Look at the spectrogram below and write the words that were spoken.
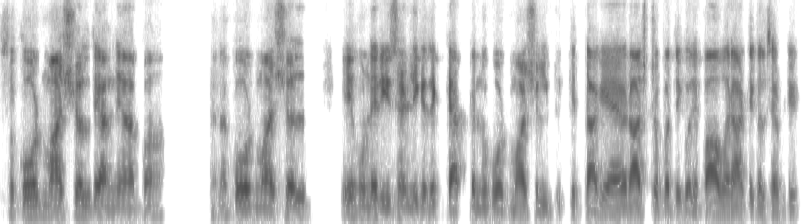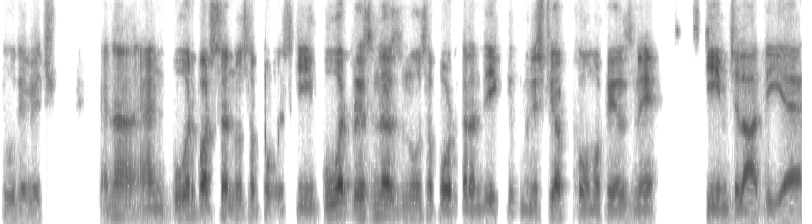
ਸੋ ਕੋਰਟ ਮਾਰਸ਼ਲ ਤੇ ਆਨੇ ਆਪਾਂ, ਹੈ ਨਾ? ਕੋਰਟ ਮਾਰਸ਼ਲ ਇਹ ਹੁਣੇ ਰੀਸੈਂਟਲੀ ਕਿਤੇ ਕੈਪਟਨ ਨੂੰ ਕੋਰਟ ਮਾਰਸ਼ਲ ਕੀਤਾ ਗਿਆ ਹੈ, ਰਾਸ਼ਟਰਪਤੀ ਕੋਲੇ ਪਾਵਰ ਆਰਟੀਕਲ 72 ਦੇ ਵਿੱਚ, ਹੈ ਨਾ? ਐਂਡ ਪੂਅਰ ਪਰਸਨ ਨੂੰ ਸਪੋਰਟ ਸਕੀਮ ਪੂਅਰ ਪ੍ਰਿਜ਼ਨਰਸ ਨੂੰ ਸਪੋਰਟ ਕਰਨ ਦੀ ਮਿਨਿਸਟਰੀ ਆਫ ਹੋਮ ਅਫੇਅਰਸ ਨੇ ਸਕੀਮ ਚਲਾਤੀ ਹੈ।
